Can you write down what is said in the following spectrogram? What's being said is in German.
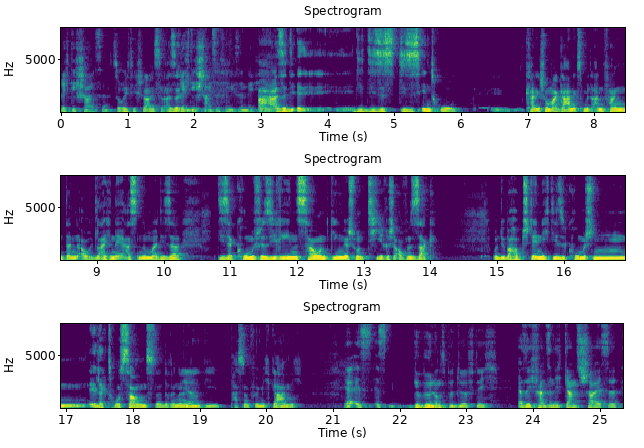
Richtig scheiße. So richtig scheiße. Also, Richtig scheiße finde ich sie nicht. Ah, also die, äh, die, dieses, dieses Intro äh, kann ich schon mal gar nichts mit anfangen. Dann auch gleich in der ersten Nummer dieser, dieser komische Sirenensound ging mir schon tierisch auf den Sack. Und überhaupt ständig diese komischen Elektro-Sounds da drin, Ja. die, die passen für mich gar nicht. Ja, es ist gewöhnungsbedürftig. Also ich fand sie nicht ganz scheiße.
